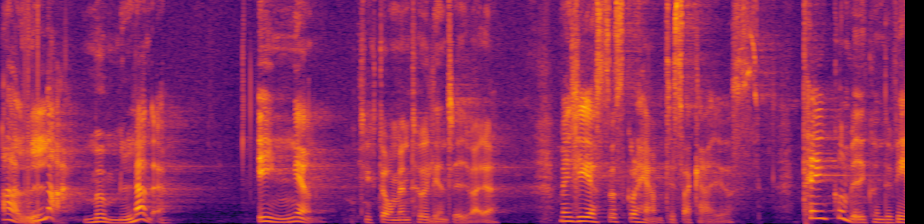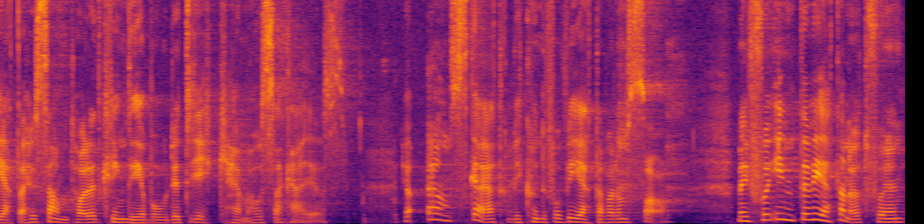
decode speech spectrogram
alla mumlade. Ingen tyckte om en tullindrivare. Men Jesus går hem till Sackaios. Tänk om vi kunde veta hur samtalet kring det bordet gick hemma hos Sackaios. Jag önskar att vi kunde få veta vad de sa. Men vi får inte veta något förrän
